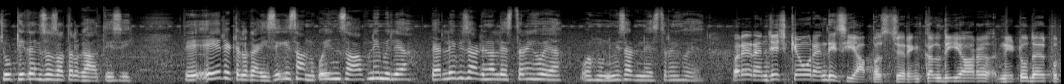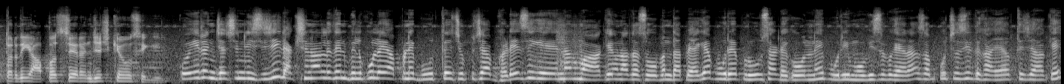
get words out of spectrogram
ਝੂਠੀ 307 ਲਗਾਤੀ ਸੀ। ਤੇ ਇਹ ਰਿਟ ਲਗਾਈ ਸੀ ਕਿ ਸਾਨੂੰ ਕੋਈ ਇਨਸਾਫ ਨਹੀਂ ਮਿਲਿਆ। ਪਹਿਲੇ ਵੀ ਸਾਡੇ ਨਾਲ ਇਸ ਤਰ੍ਹਾਂ ਹੀ ਹੋਇਆ ਔਰ ਹੁਣ ਵੀ ਸਾਡੇ ਨਾਲ ਇਸ ਤਰ੍ਹਾਂ ਹੀ ਹੋਇਆ। ਪਰ ਇਹ ਰੰਜਿਸ਼ ਕਿਉਂ ਰਹਿੰਦੀ ਸੀ ਆਪਸ 'ਚ? ਰਿੰਕਲ ਦੀ ਔਰ ਨੀਟੂ ਦੇ ਪੁੱਤਰ ਦੀ ਆਪਸ 'ਚ ਰੰਜਿਸ਼ ਕਿਉਂ ਸੀਗੀ? ਕੋਈ ਰੰਜਿਸ਼ ਨਹੀਂ ਸੀ ਜੀ। ਇਲੈਕਸ਼ਨ ਵਾਲੇ ਦਿਨ ਬਿਲਕੁਲ ਇਹ ਆਪਣੇ ਬੂਥ ਤੇ ਚੁੱਪਚਾਪ ਖੜੇ ਸੀਗੇ। ਇਹਨਾਂ ਨੂੰ ਆ ਕੇ ਉਹਨਾਂ ਦਾ 100 ਬੰਦਾ ਪੈ ਗਿਆ। ਪੂਰੇ ਪ੍ਰੂਫ ਸਾਡੇ ਕੋਲ ਨੇ, ਪੂਰੀ ਮੂਵੀਜ਼ ਵਗੈਰਾ, ਸਭ ਕੁਝ ਅਸੀਂ ਦਿਖਾਇਆ ਉੱਥੇ ਜਾ ਕੇ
